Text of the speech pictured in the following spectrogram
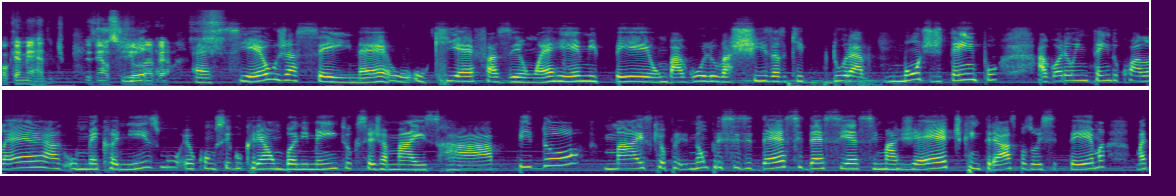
qualquer merda, tipo, desenhar o Se sigilo é- na vela. É, se eu já sei, né, o, o que é fazer um RMP, um bagulho a X que dura um monte de tempo, agora eu entendo qual é a- o mecanismo, eu consigo criar um banimento que seja mais rápido, mas que eu pre- não precise desse, DSS magética, entre aspas, ou esse tema, mas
